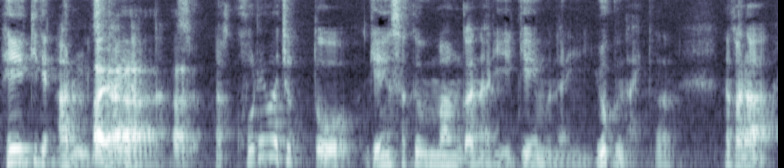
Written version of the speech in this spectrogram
平気である時代だったんですよ。だからこれはちょっと原作漫画なりゲームなりに良くないと。うん。だから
